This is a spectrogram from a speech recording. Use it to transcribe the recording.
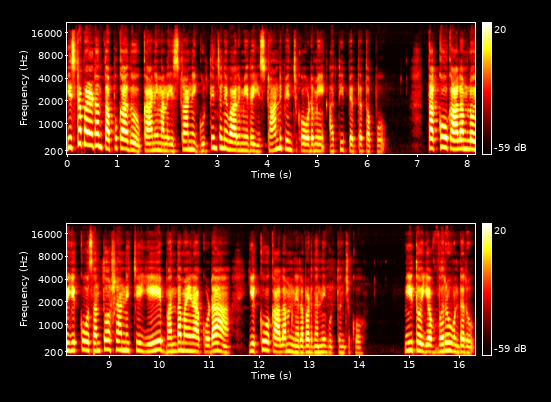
ఇష్టపడటం తప్పు కాదు కానీ మన ఇష్టాన్ని గుర్తించని వారి మీద ఇష్టాన్ని పెంచుకోవడమే అతి పెద్ద తప్పు. తక్కువ కాలంలో ఎక్కువ సంతోషాన్నిచ్చే ఏ బంధమైనా కూడా ఎక్కువ కాలం నిలబడదని గుర్తుంచుకో. నీతో ఎవ్వరూ ఉండరు.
